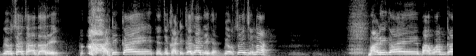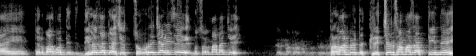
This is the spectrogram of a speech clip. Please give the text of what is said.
व्यवसायाचा आधार आहे. खाटिक काय आहे? त्यांचे खाटिक काय जाते का? व्यवसायाचे ना. माळी काय आहे? बागवान काय आहे? त्याला बागवान ते दिलं जातं. असे चौवेचाळीस आहे मुसलमानाचे. प्रमाणपत्र ख्रिश्चन समाजात तीन आहे.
